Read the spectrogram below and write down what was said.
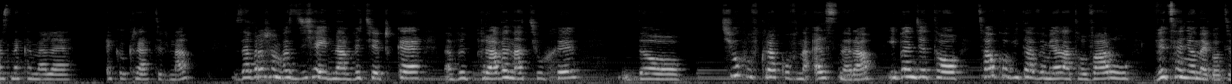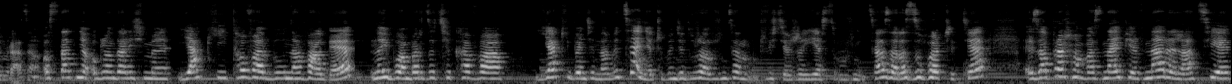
Was na kanale Ekokreatywna. Zapraszam Was dzisiaj na wycieczkę, na wyprawę na ciuchy do ciuchów Kraków na Elsnera i będzie to całkowita wymiana towaru wycenionego tym razem. Ostatnio oglądaliśmy jaki towar był na wagę, no i byłam bardzo ciekawa jaki będzie na wycenie, czy będzie duża różnica, no oczywiście, że jest różnica, zaraz zobaczycie. Zapraszam Was najpierw na relacje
